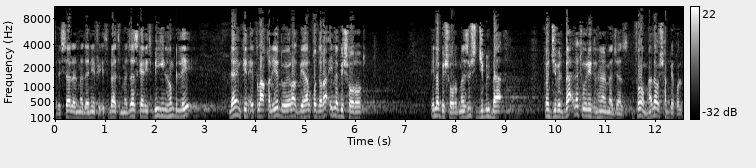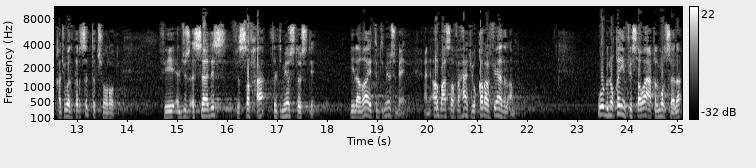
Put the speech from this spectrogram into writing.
الرسالة المدنية في إثبات المجاز كان يتبين لهم باللي لا يمكن إطلاق اليد ويراد بها القدرة إلا بشروط إلا بشروط ما لازمش تجيب الباء. كنت تجيب الباء لا تريد هنا المجاز. فهم هذا وش حب يقول؟ لك هو ذكر ستة شروط. في الجزء السادس في الصفحة 366 إلى غاية 370 يعني أربع صفحات يقرر في هذا الأمر. وابن قيم في الصواعق المرسلة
